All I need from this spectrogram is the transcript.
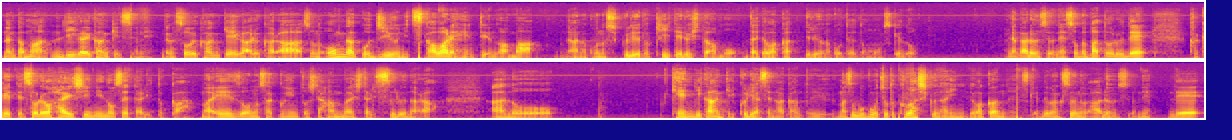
なんかまあ利害関係ですよね。だからそういう関係があるからその音楽を自由に使われへんっていうのはまああのこのシックリュード聞いてる人はもう大体分かってるようなことやと思うんですけどなんかあるんですよね。そのバトルでかけてそれを配信に載せたりとか、まあ、映像の作品として販売したりするならあの権利関係クリアせなあかんという、まあ、僕もちょっと詳しくないんで分かんないんですけどでもなんかそういうのがあるんですよね。で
